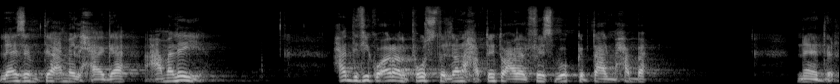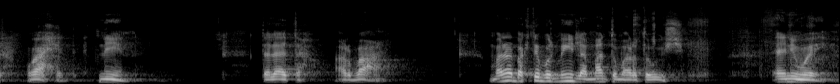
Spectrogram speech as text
لازم تعمل حاجة عملية. حد فيكم قرأ البوست اللي أنا حطيته على الفيسبوك بتاع المحبة؟ نادر. واحد اتنين تلاتة أربعة. ما أنا بكتبه لمين لما أنتم ما قريتوش anyway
